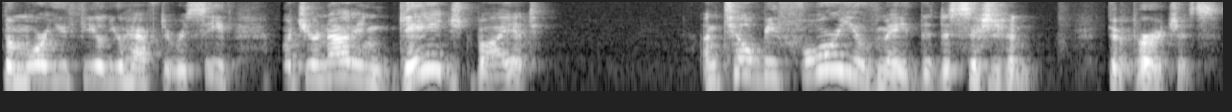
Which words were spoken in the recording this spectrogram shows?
the more you feel you have to receive. But you're not engaged by it until before you've made the decision to purchase.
